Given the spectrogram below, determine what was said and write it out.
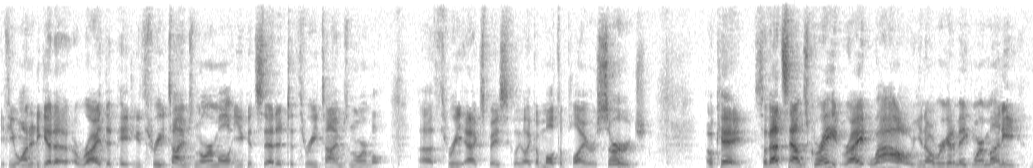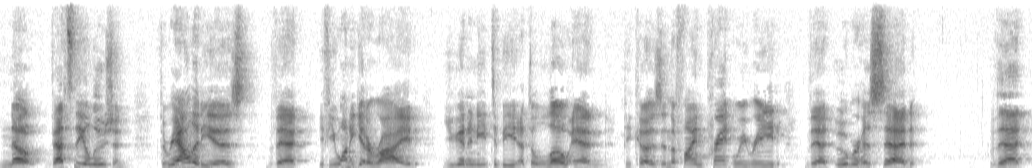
if you wanted to get a, a, ride that paid you three times normal, you could set it to three times normal. 3x uh, basically, like a multiplier surge. Okay, so that sounds great, right? Wow, you know, we're going to make more money. No, that's the illusion. The reality is that if you want to get a ride, you're going to need to be at the low end because in the fine print we read that Uber has said that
